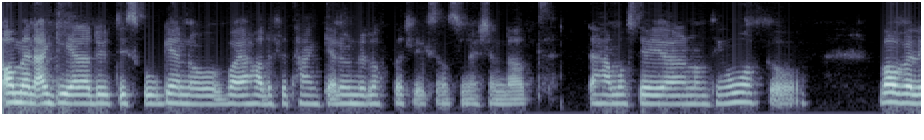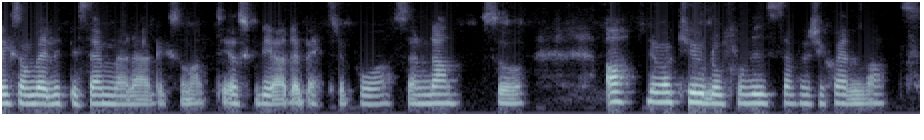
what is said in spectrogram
ja, men agerade ute i skogen och vad jag hade för tankar under loppet liksom, som jag kände att det här måste jag göra någonting åt. Och var väl liksom väldigt bestämd med det, liksom, att jag skulle göra det bättre på söndagen. Så ja, det var kul att få visa för sig själv att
